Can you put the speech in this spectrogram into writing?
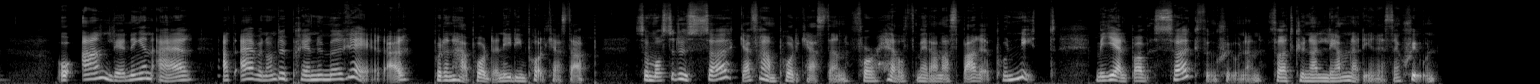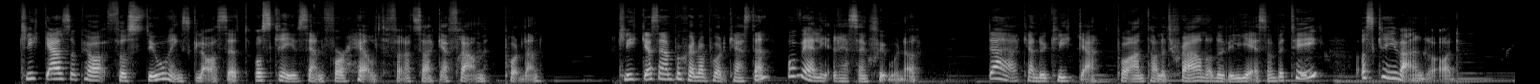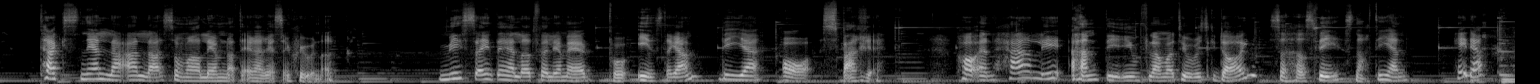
Och anledningen är att även om du prenumererar på den här podden i din podcastapp så måste du söka fram podcasten For Health med Anna Sparre på nytt med hjälp av sökfunktionen för att kunna lämna din recension. Klicka alltså på förstoringsglaset och skriv sedan For Health för att söka fram podden. Klicka sedan på själva podcasten och välj recensioner. Där kan du klicka på antalet stjärnor du vill ge som betyg och skriva en rad. Tack snälla alla som har lämnat era recensioner! Missa inte heller att följa med på Instagram via asparre. Ha en härlig antiinflammatorisk dag så hörs vi snart igen. Hej då!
